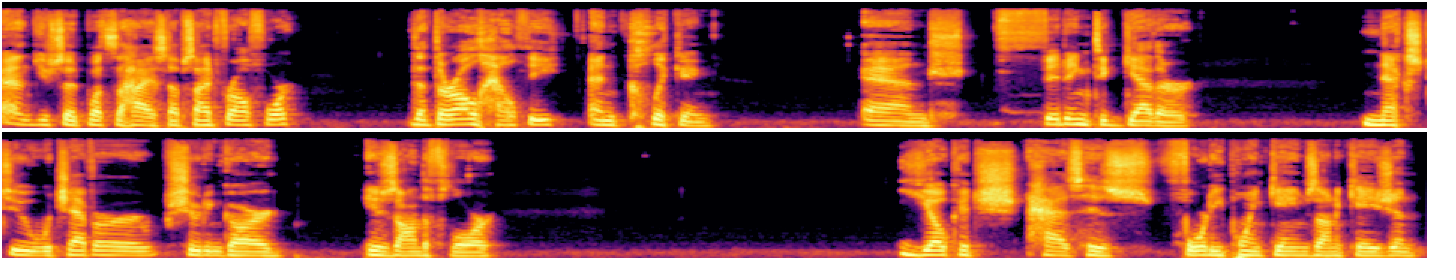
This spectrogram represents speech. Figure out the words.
And you said, what's the highest upside for all four? That they're all healthy and clicking and fitting together next to whichever shooting guard is on the floor. Jokic has his 40 point games on occasion.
